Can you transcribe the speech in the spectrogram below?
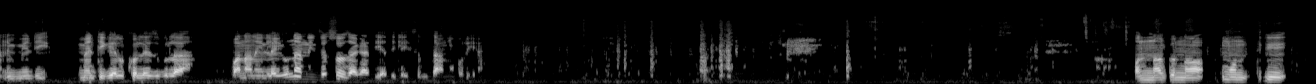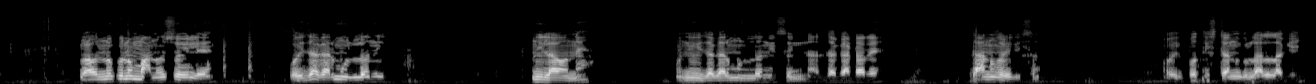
মানে মেডিকেল কলেজগুলা বানানির লাগে উনার নিজস্ব জায়গা দিয়ে দিলেছেন দান করিয়া অন্য কোনো মন্ত্রী বা অন্য কোনো মানুষ হইলে ওই জায়গার মূল্য নিলা অনে উনি ওই জায়গার মূল্য নিছেন না, জায়গাটারে দান করে দিছেন। ওই প্রতিষ্ঠানগুলার লাগে।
